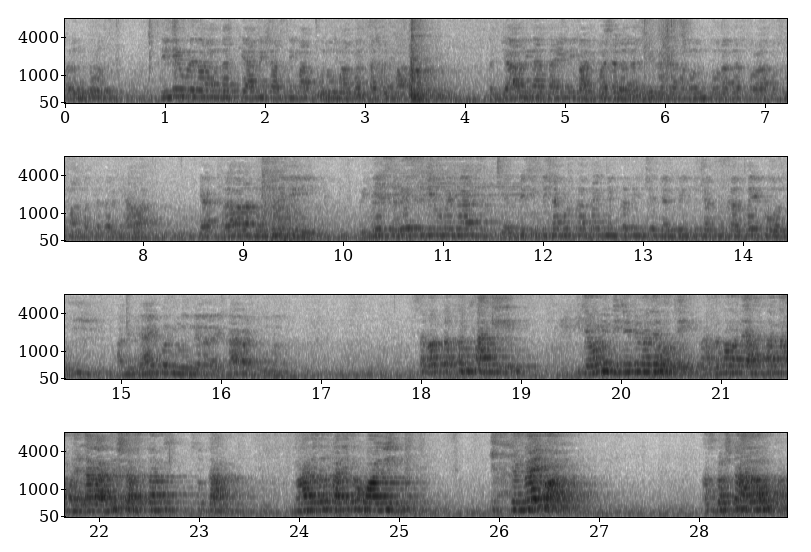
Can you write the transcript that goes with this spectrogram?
परंतु तिन्ही उमेदवार म्हणतात की आम्ही शास्त्री माफ करू मालमत्ता कर माफ करू. पण ज्या लीनाताईंनी भाजपाच्या नगरसेवकाच्या म्हणून दोन हजार सोळा पासून मालमत्ता कर घ्यावा या ठरावाला मंजुरी दिली हे सगळे तिन्ही उमेदवार जनतेची दिशाभूल करतायत नेमकं तीनशे जनतेची दिशाभूल करताय कोण? आणि न्याय पण मिळून देणार आहे? काय वाटतं तुम्हाला? सर्वप्रथम सांगेन जेव्हा मी बीजेपी मध्ये होते भाजपामध्ये असताना महिला अध्यक्ष असताना सुद्धा महानगरपालिका व्हावी की नाही व्हावी असा प्रश्न आला होता.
